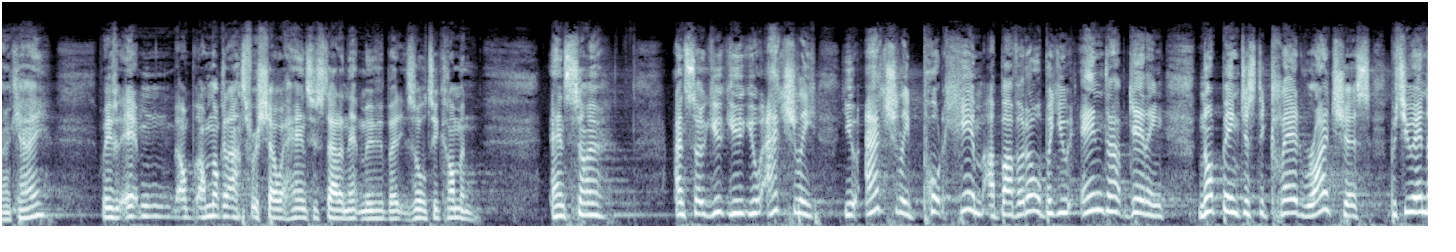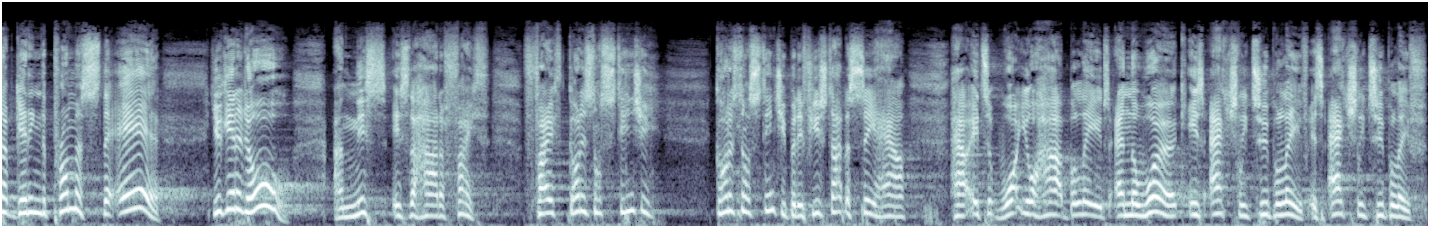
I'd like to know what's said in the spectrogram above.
Okay? Eh, I'm not going to ask for a show of hands who started that movie, but it's all too common. And so, and so you, you, you actually you actually put him above it all, but you end up getting not being just declared righteous, but you end up getting the promise, the heir. You get it all. And this is the heart of faith. Faith, God is not stingy. God is not stingy, but if you start to see how, how it's what your heart believes, and the work is actually to believe, it's actually to believe.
